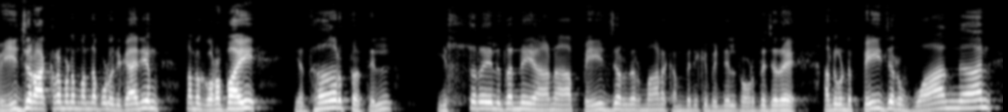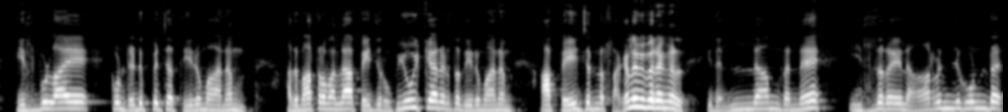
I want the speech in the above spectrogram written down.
പേജർ ആക്രമണം വന്നപ്പോൾ ഒരു കാര്യം നമുക്ക് ഉറപ്പായി. യഥാർത്ഥത്തിൽ ഇസ്രയേൽ തന്നെയാണ് ആ പേജർ നിർമ്മാണ കമ്പനിക്ക് പിന്നിൽ പ്രവർത്തിച്ചത്. അതുകൊണ്ട് പേജർ വാങ്ങാൻ ഹിസ്ബുള്ളയെ കൊണ്ടെടുപ്പിച്ച തീരുമാനം. അതുമാത്രമല്ല പേജർ ഉപയോഗിക്കാനെടുത്ത തീരുമാനം. ആ പേജറിന്റെ സകല വിവരങ്ങൾ ഇതെല്ലാം തന്നെ ഇസ്രയേൽ അറിഞ്ഞുകൊണ്ട്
